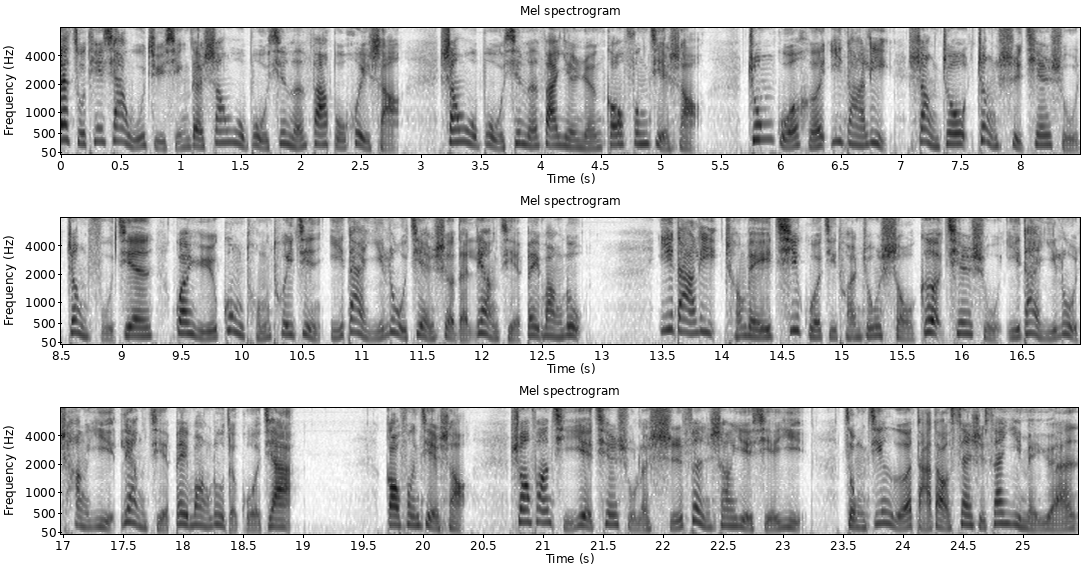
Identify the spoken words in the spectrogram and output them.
在昨天下午举行的商务部新闻发布会上，商务部新闻发言人高峰介绍，中国和意大利上周正式签署政府间关于共同推进“一带一路”建设的谅解备忘录。意大利成为七国集团中首个签署“一带一路”倡议谅解备忘录的国家。高峰介绍，双方企业签署了十份商业协议，总金额达到三十三亿美元，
